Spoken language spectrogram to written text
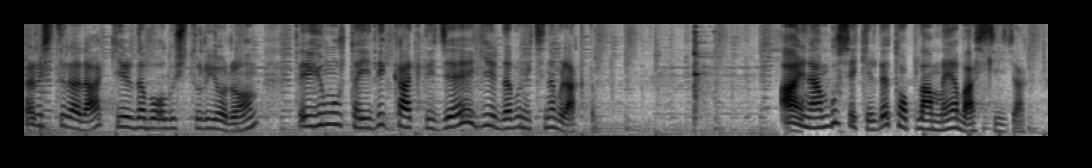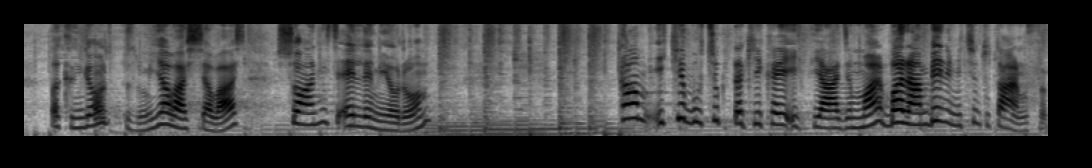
Karıştırarak girdabı oluşturuyorum ve yumurtayı dikkatlice girdabın içine bıraktım. Aynen bu şekilde toplanmaya başlayacak. Bakın gördünüz mü? Yavaş yavaş. Şu an hiç ellemiyorum. Tam iki buçuk dakikaya ihtiyacım var. Baran benim için tutar mısın?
